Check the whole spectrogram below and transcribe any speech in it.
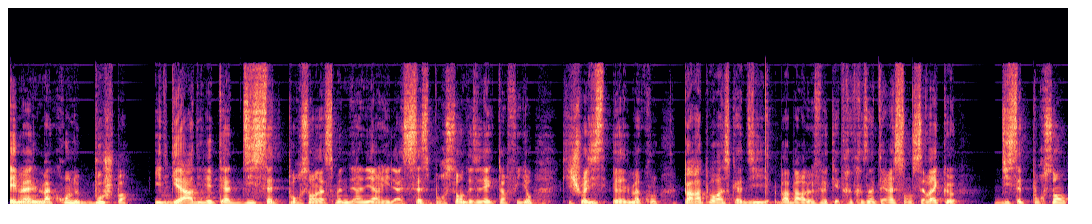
Emmanuel Macron ne bouge pas. Il garde, il était à 17% la semaine dernière, il est à 16% des électeurs Fillon qui choisissent Emmanuel Macron. Par rapport à ce qu'a dit Barbara Lefeuille, qui est très très intéressant, c'est vrai que 17%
